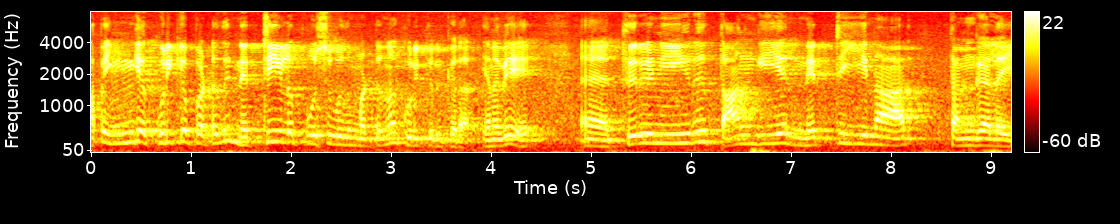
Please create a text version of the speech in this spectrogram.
அப்போ இங்கே குறிக்கப்பட்டது நெற்றியில் பூசுவது மட்டும்தான் குறித்திருக்கிறார். எனவே திருநீர் தாங்கிய நெற்றியினார் தங்களை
